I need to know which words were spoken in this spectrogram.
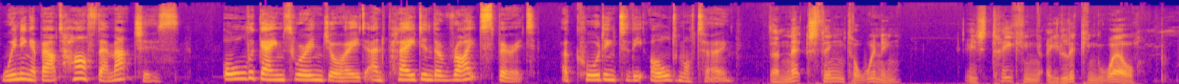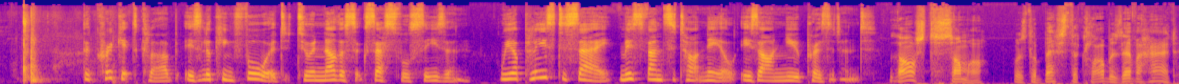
winning about half their matches. All the games were enjoyed and played in the right spirit, according to the old motto. The next thing to winning is taking a licking well. The cricket club is looking forward to another successful season. We are pleased to say Miss Vansittart Neale is our new president. Last summer was the best the club has ever had,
